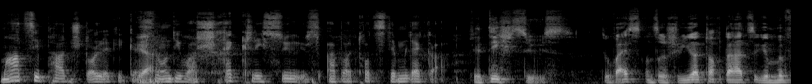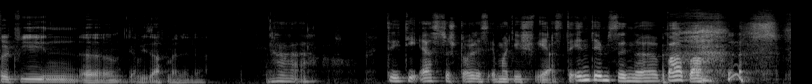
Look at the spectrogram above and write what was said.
Marzipanstolle gegessen ja. und die war schrecklich süß, aber trotzdem lecker. Für dich süß. Du weißt, unsere Schwiegertochter hat sie gemüffelt wie ein, äh, ja, wie sagt man denn da? Ja, die, die erste Stolle ist immer die schwerste. In dem Sinne, Baba.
